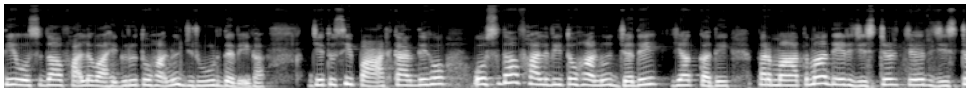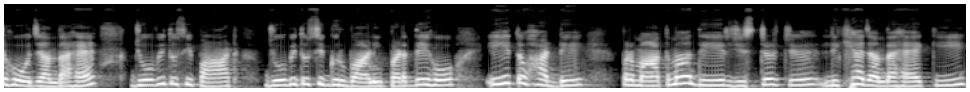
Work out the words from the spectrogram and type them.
ਤਾਂ ਉਸ ਦਾ ਫਲ ਵਾਹਿਗੁਰੂ ਤੁਹਾਨੂੰ ਜ਼ਰੂਰ ਦੇਵੇਗਾ। ਜੇ ਤੁਸੀਂ ਪਾਠ ਕਰਦੇ ਹੋ, ਉਸ ਦਾ ਫਲ ਵੀ ਤੁਹਾਨੂੰ ਜਦੇ ਜਾਂ ਕਦੇ ਪਰਮਾਤਮਾ ਦੇ ਰਜਿਸਟਰ 'ਚ ਰਜਿਸਟ ਹੋ ਜਾਂਦਾ ਹੈ। ਜੋ ਵੀ ਤੁਸੀਂ ਪਾਠ, ਜੋ ਵੀ ਤੁਸੀਂ ਗੁਰਬਾਣੀ ਪੜ੍ਹਦੇ ਹੋ, ਇਹ ਤੁਹਾਡੇ ਪਰਮਾਤਮਾ ਦੇ ਰਜਿਸਟਰ 'ਚ ਲਿਖਿਆ ਜਾਂਦਾ ਹੈ ਕਿ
